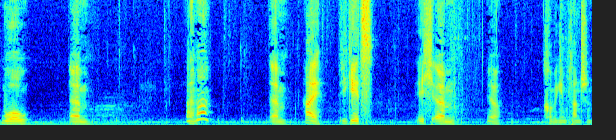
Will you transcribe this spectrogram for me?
Wow. Ähm. Alma? Ähm, hi. Wie geht's? Ich, ähm, ja. Komm, wir gehen planschen.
